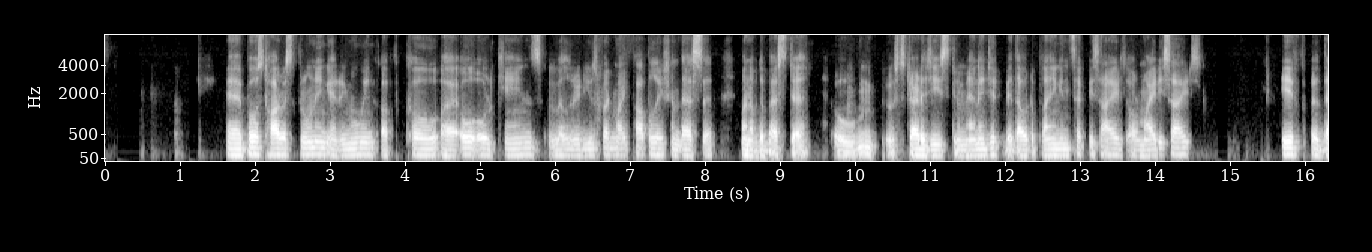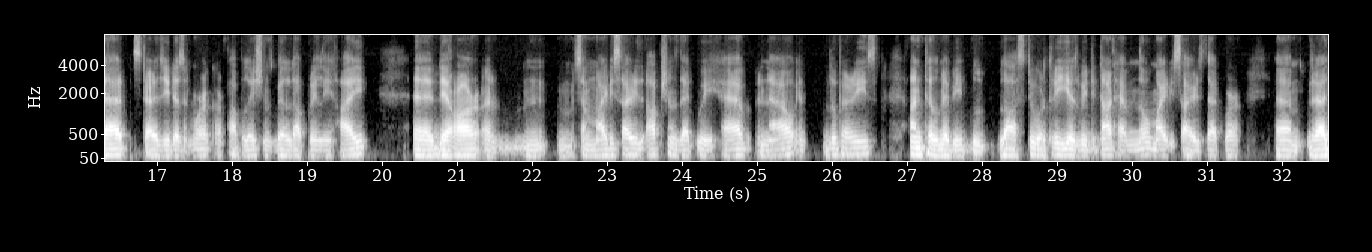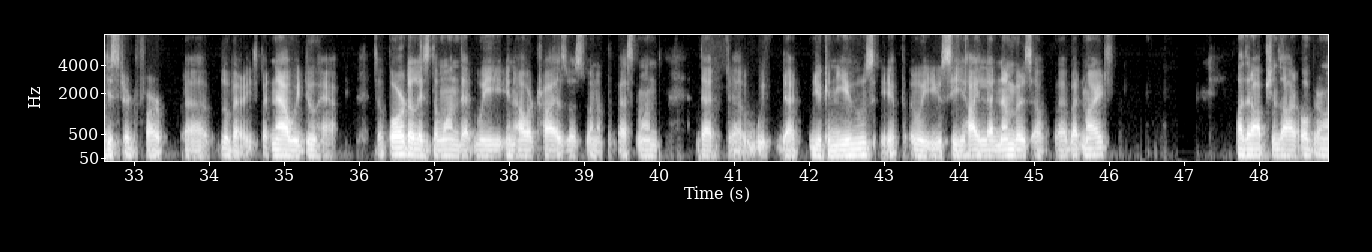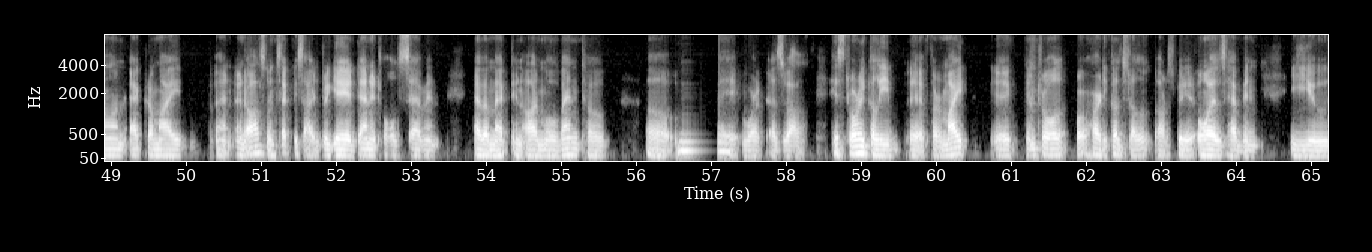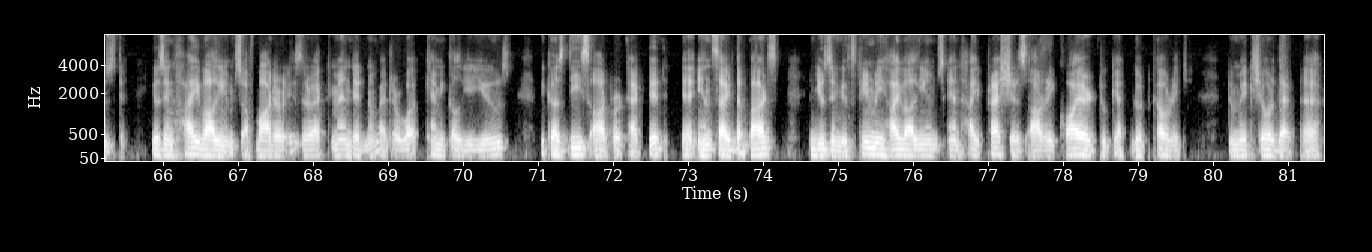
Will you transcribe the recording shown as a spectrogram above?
uh, post-harvest pruning and removing of co, uh, old canes will reduce bud mite population. That's uh, one of the best uh, um, strategies to manage it without applying insecticides or miticides. If that strategy doesn't work, our populations build up really high. Uh, there are uh, some miticide options that we have now in blueberries. Until maybe last two or three years, we did not have no miticides that were um, registered for uh, blueberries, but now we do have. So Portal is the one that we in our trials was one of the best ones that uh, we, that you can use if we, you see high numbers of uh, bud mites. Other options are Oberon, Acramite, and, and also insecticide, Brigade, Danitol 7, Abamectin, or Movento uh, may work as well. Historically, uh, for mite uh, control or horticultural or superior oils have been used using high volumes of water is recommended no matter what chemical you use because these are protected uh, inside the buds and using extremely high volumes and high pressures are required to get good coverage to make sure that uh,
